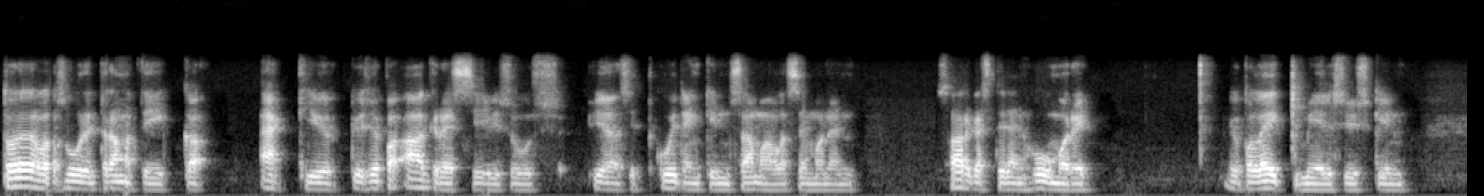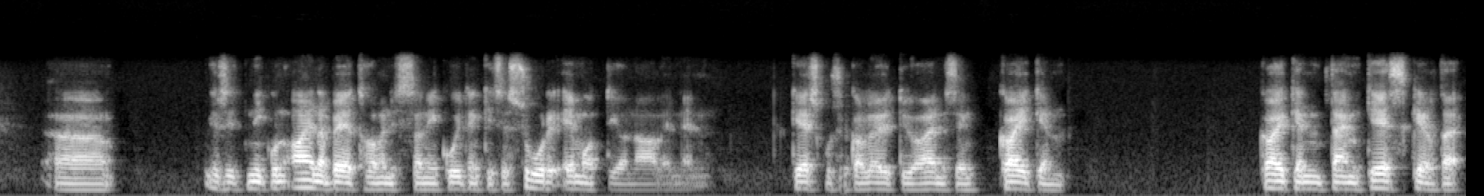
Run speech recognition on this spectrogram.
todella suuri dramatiikka, äkkiyrkkyys, jopa aggressiivisuus ja sitten kuitenkin samalla semmoinen sarkastinen huumori, jopa leikkimielisyyskin. Ja sitten niin kuin aina Beethovenissa, niin kuitenkin se suuri emotionaalinen keskus, joka löytyy aina sen kaiken, kaiken tämän keskeltä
